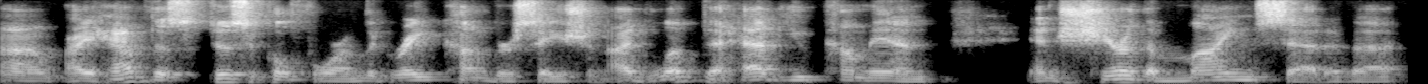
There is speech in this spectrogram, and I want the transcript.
uh, I have this physical forum, the Great Conversation. I'd love to have you come in and share the mindset of a,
